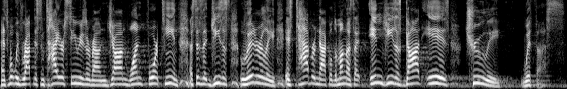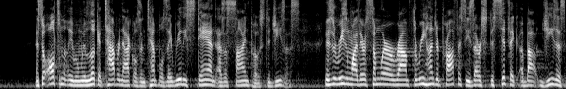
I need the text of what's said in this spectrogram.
And it's what we've wrapped this entire series around John 1:14 that says that Jesus literally is tabernacled among us, that in Jesus, God is truly with us. And so ultimately, when we look at tabernacles and temples, they really stand as a signpost to Jesus. This is the reason why there's somewhere around 300 prophecies that are specific about Jesus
